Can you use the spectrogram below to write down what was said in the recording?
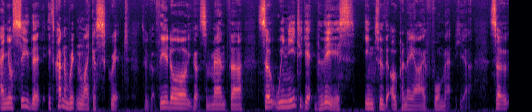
And you'll see that it's kind of written like a script. So you've got Theodore, you've got Samantha. So we need to get this into the OpenAI format here. So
